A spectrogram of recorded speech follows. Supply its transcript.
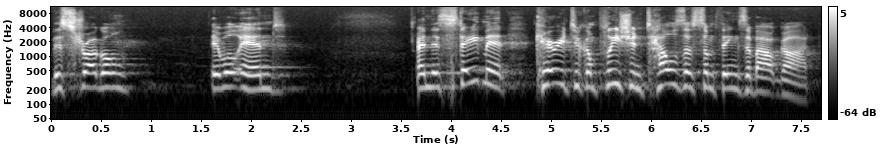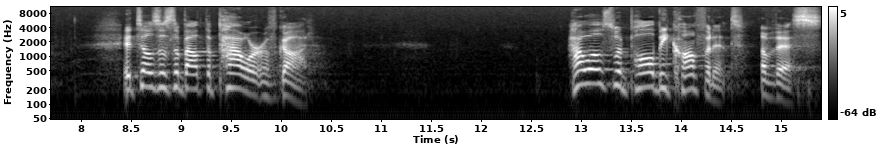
This struggle, it will end. And this statement, carried to completion, tells us some things about God. It tells us about the power of God. How else would Paul be confident of this?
